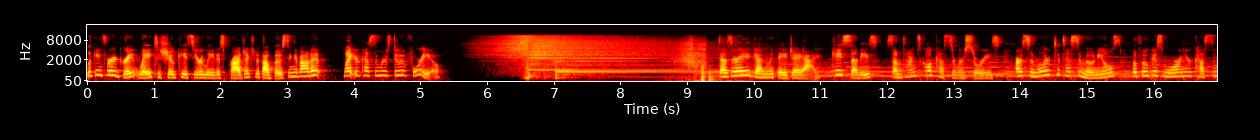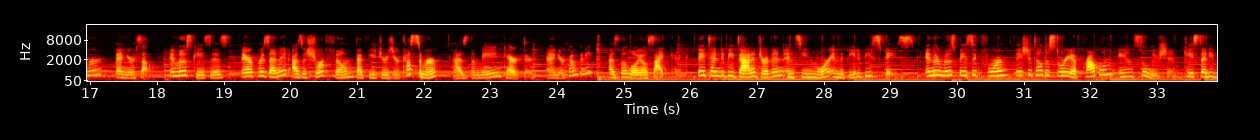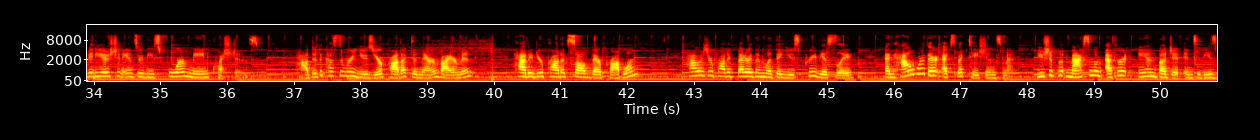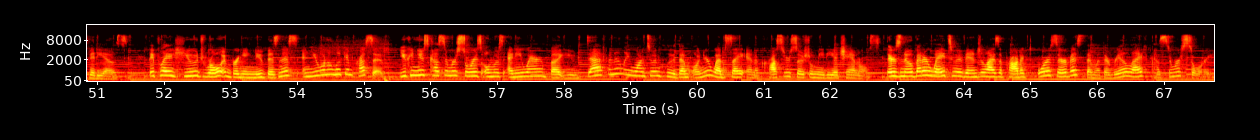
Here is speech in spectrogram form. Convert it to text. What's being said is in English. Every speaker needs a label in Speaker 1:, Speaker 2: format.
Speaker 1: Looking for a great way to showcase your latest project without boasting about it? Let your customers do it for you. Desiree again with AJI. Case studies, sometimes called customer stories, are similar to testimonials but focus more on your customer than yourself. In most cases, they are presented as a short film that features your customer as the main character and your company as the loyal sidekick. They tend to be data-driven and seen more in the B2B space. In their most basic form, they should tell the story of problem and solution. Case study videos should answer these four main questions. How did the customer use your product in their environment? How did your product solve their problem? How is your product better than what they used previously? And how were their expectations met? You should put maximum effort and budget into these videos. They play a huge role in bringing new business and you want to look impressive. You can use customer stories almost anywhere, but you definitely want to include them on your website and across your social media channels. There's no better way to evangelize a product or a service than with a real-life customer story.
